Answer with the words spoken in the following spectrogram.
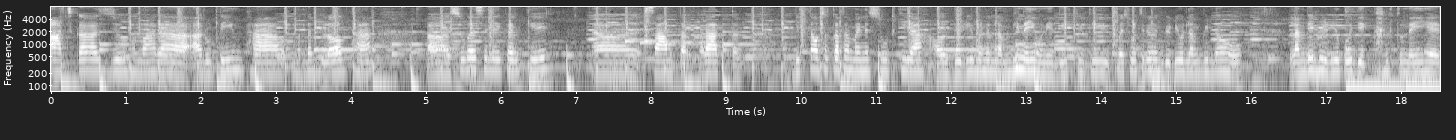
आज का जो हमारा रूटीन था मतलब ब्लॉग था सुबह से लेकर के शाम तक, रात तक, जितना हो सकता था मैंने शूट किया और वीडियो मैंने लंबी नहीं होने दी, क्योंकि मैं सोच रही हूँ वीडियो लंबी ना हो लंबी वीडियो कोई देखता भी तो नहीं है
